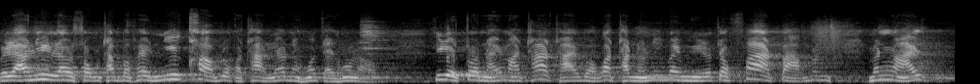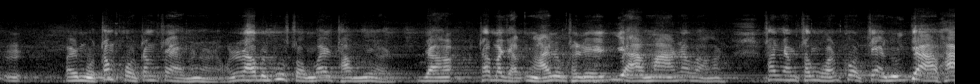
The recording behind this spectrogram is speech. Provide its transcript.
เวลานี้เราทรงทำประเภทนี้ครอบโลกธาตุแล้วในหัวใจของเรา กิเลสตัวไหนมาท้าทายบอกว่าทันนี้ไม่มีเราจะฟาดปากมันมันหงายไปหมดทั้งโคตรทั้งแซ่มันเราเป็นผู้ทรงไว้ทำเนี่ยอย่าถ้ามาอยากหงายลงทะเลอย่ามานะว่างั้นถ้ายังสงวนโคตรแซ่อยู่อย่าพา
